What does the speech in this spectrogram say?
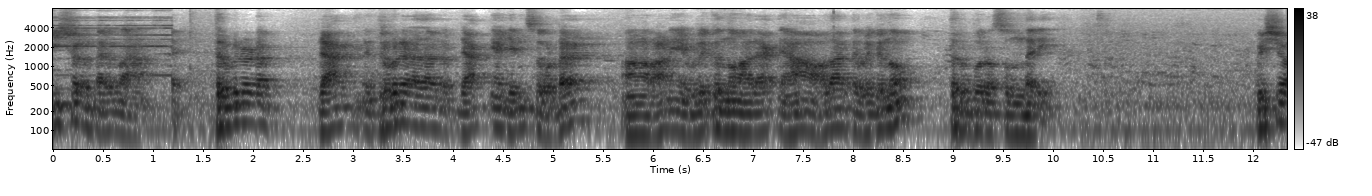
ഈശ്വരൻ തരുന്നതാണ്. ത്രിപുരയുടെ ത്രിപുര രാജാവിന്റെ രാജ്ഞ ജനിച്ചതുകൊണ്ട് ആ റാണിയെ വിളിക്കുന്നു ആ രാജ്ഞ ആ അവതാരത്തെ വിളിക്കുന്നു ത്രിപുര സുന്ദരി. വിശ്വ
